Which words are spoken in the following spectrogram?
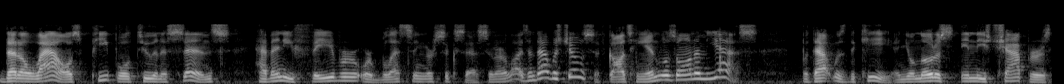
that allows people to, in a sense, have any favor or blessing or success in our lives. And that was Joseph. God's hand was on him, yes. But that was the key. And you'll notice in these chapters,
